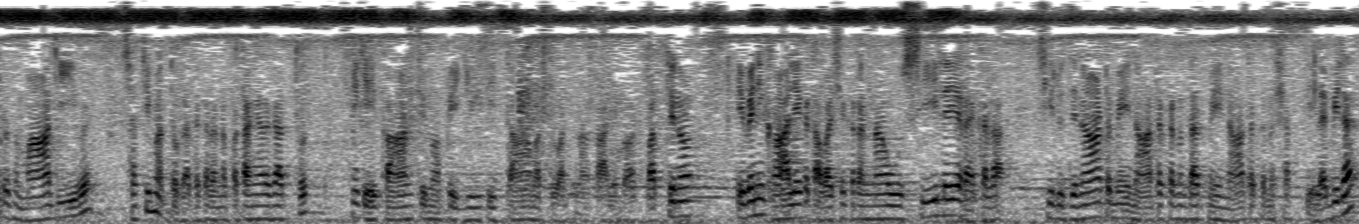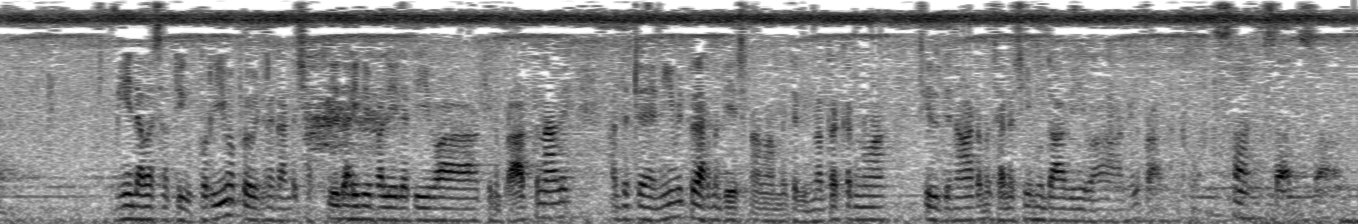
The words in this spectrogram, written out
ප්‍රථමාදීව සතිමත්ව ගත කරන්න පටන් අරගත්තොත් මේක ඒකාන්තයෙන්ම අපේ ජීවිතය තාමත් වටිනා කාලයක් බවට පත් වෙනවා. එවැනි කාලයකට අවශ්‍ය කරන්නා වූ සීලය රැකලා සියලු දෙනාට මේ නාත කරන ධර්මයේ නාත කරන ශක්තිය ලැබිලා මේ දවස් අති උපරිම ප්‍රයෝජන ගන්න ශක්තිය ධෛර්ය බලය ලැබේවා කියන ප්‍රාර්ථනාවෙන් අදට නියමිත ධර්ම දේශනාව මම මෙතනින් නැත කරනවා. සියලු දෙනාටම සැනසීම උදා වේවා කියලා ප්‍රාර්ථනා කරනවා. සාදු සාදු සාදු.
